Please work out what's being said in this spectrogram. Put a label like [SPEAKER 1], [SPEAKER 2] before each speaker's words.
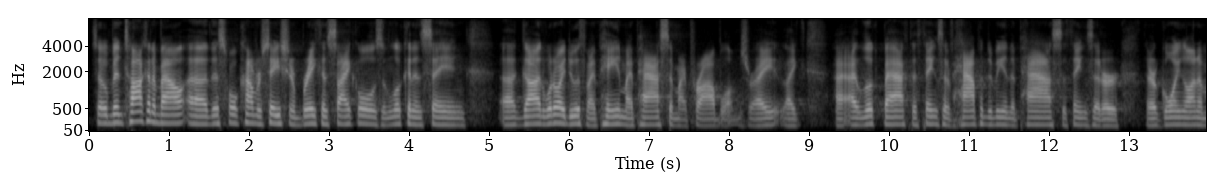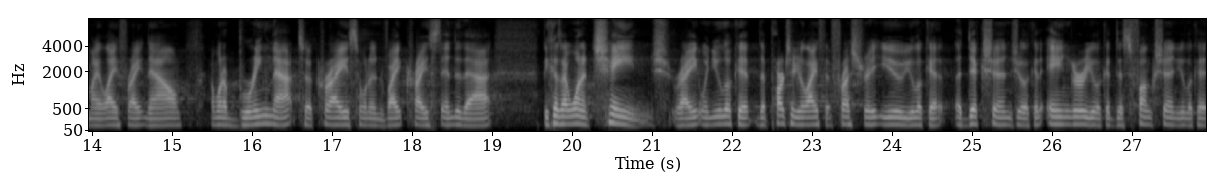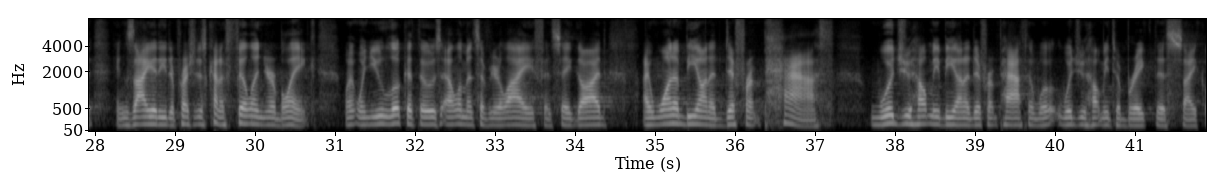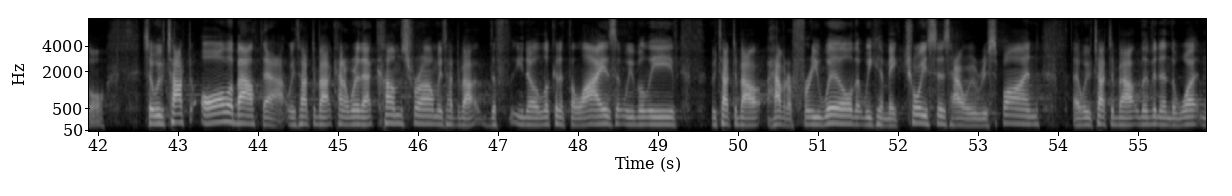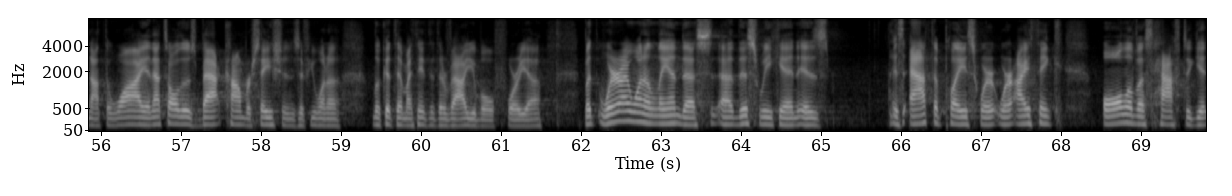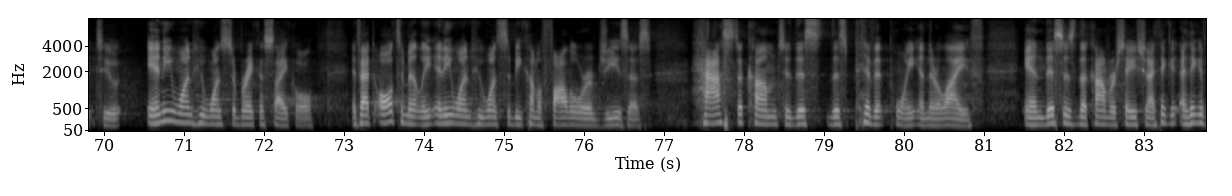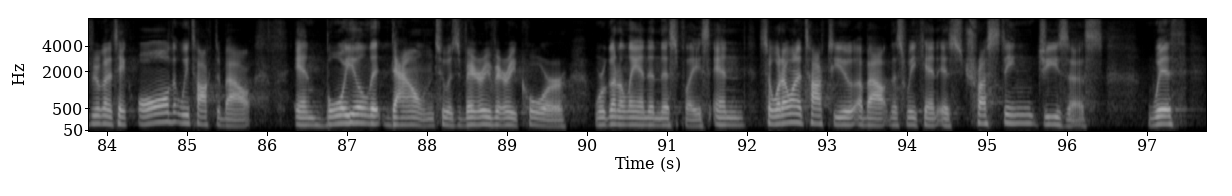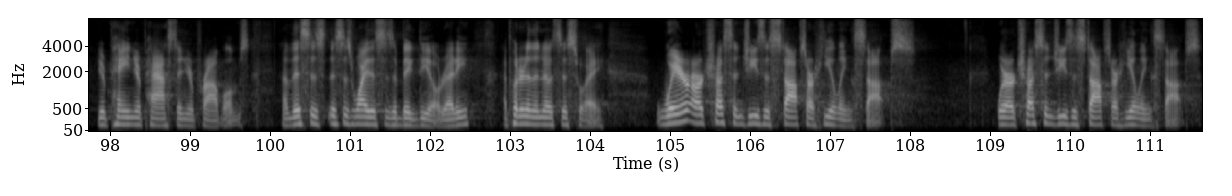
[SPEAKER 1] So, we've been talking about uh, this whole conversation of breaking cycles and looking and saying, uh, God, what do I do with my pain, my past, and my problems, right? Like, I, I look back, the things that have happened to me in the past, the things that are, that are going on in my life right now. I want to bring that to Christ. I want to invite Christ into that because I want to change, right? When you look at the parts of your life that frustrate you, you look at addictions, you look at anger, you look at dysfunction, you look at anxiety, depression, just kind of fill in your blank. When, when you look at those elements of your life and say, God, I want to be on a different path. Would you help me be on a different path? And would you help me to break this cycle? So we've talked all about that. We talked about kind of where that comes from. We talked about the, you know looking at the lies that we believe. We talked about having a free will, that we can make choices, how we respond. Uh, we've talked about living in the what, not the why. And that's all those back conversations. If you want to look at them, I think that they're valuable for you. But where I want to land us uh, this weekend is, is at the place where, where I think all of us have to get to. Anyone who wants to break a cycle, in fact, ultimately, anyone who wants to become a follower of Jesus has to come to this, this pivot point in their life. And this is the conversation. I think, I think if you're going to take all that we talked about and boil it down to its very, very core, we're going to land in this place. And so, what I want to talk to you about this weekend is trusting Jesus with your pain, your past, and your problems. Now, this is, this is why this is a big deal. Ready? I put it in the notes this way where our trust in Jesus stops, our healing stops. Where our trust in Jesus stops, our healing stops.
